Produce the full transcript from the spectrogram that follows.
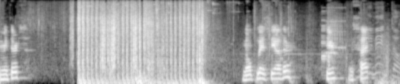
meters. No place the other. Here, inside. Movimento.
